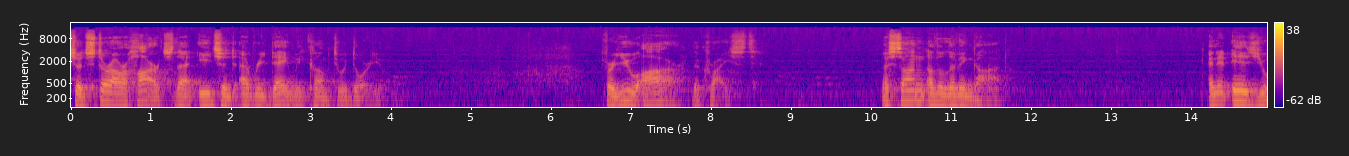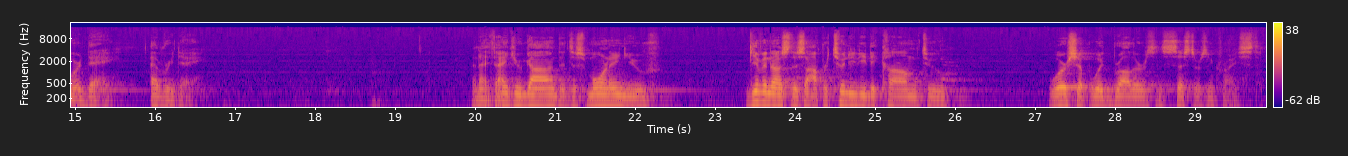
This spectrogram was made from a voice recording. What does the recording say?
should stir our hearts that each and every day we come to adore you. For you are the Christ, the Son of the living God. And it is your day every day. And I thank you, God, that this morning you've given us this opportunity to come to worship with brothers and sisters in Christ.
